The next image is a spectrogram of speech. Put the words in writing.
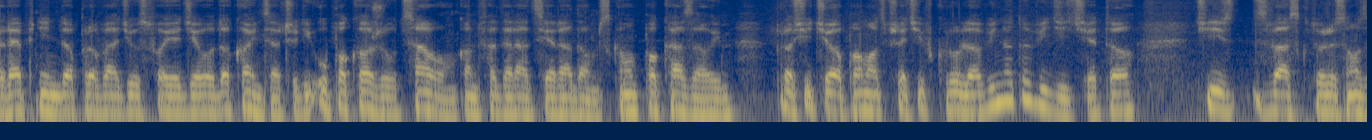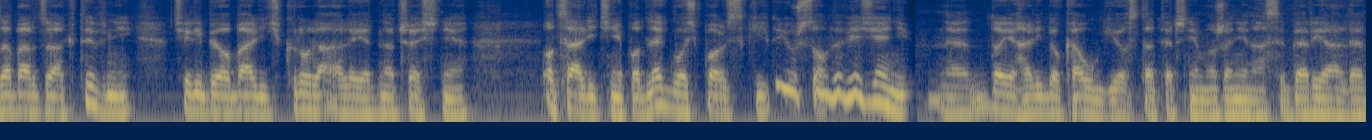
e, Repnin doprowadził swoje dzieło do końca, czyli upokorzył całą Konfederację Radomską, pokazał im, prosicie o pomoc przeciw królowi, no to widzicie, to ci z was, którzy są za bardzo aktywni, chcieliby obalić króla, ale jednocześnie ocalić niepodległość Polski, już są wywiezieni. E, dojechali do Kaługi ostatecznie, może nie na Syberię, ale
